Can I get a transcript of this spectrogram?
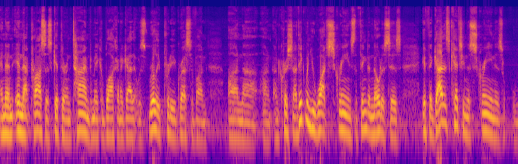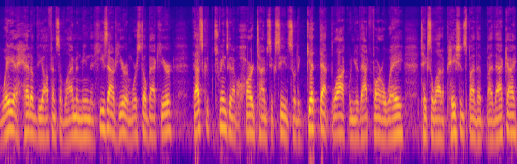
and then in that process, get there in time to make a block on a guy that was really pretty aggressive on, on, uh, on, on Christian. I think when you watch screens, the thing to notice is if the guy that's catching the screen is way ahead of the offensive lineman, meaning that he's out here and we're still back here, that screen's going to have a hard time succeeding. So to get that block when you're that far away takes a lot of patience by the by that guy,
